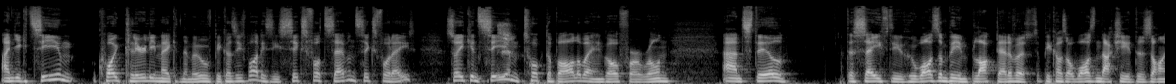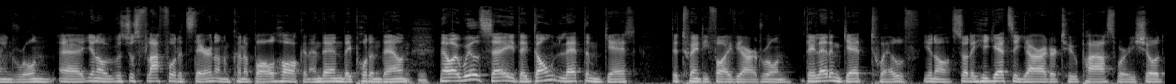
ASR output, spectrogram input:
and you could see him quite clearly making the move because he's what is he six foot seven, six foot eight, so you can see him tuck the ball away and go for a run, and still the safety who wasn't being blocked out of it because it wasn't actually a designed run. Uh, you know, it was just flat footed staring at him, kind of ball hawking, and then they put him down. Now, I will say they don't let them get the 25 yard run, they let him get 12, you know, so that he gets a yard or two past where he should.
